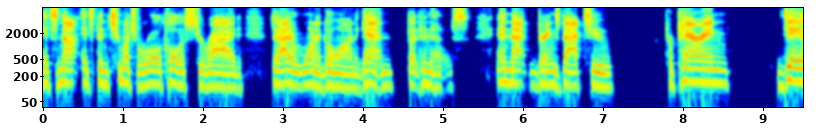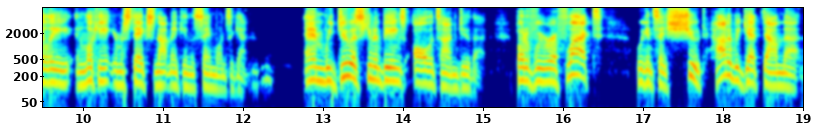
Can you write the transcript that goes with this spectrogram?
it's not, it's been too much of a roller coaster ride that I don't want to go on again, but who knows? And that brings back to preparing daily and looking at your mistakes and not making the same ones again. And we do as human beings all the time do that. But if we reflect, we can say, shoot, how did we get down that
